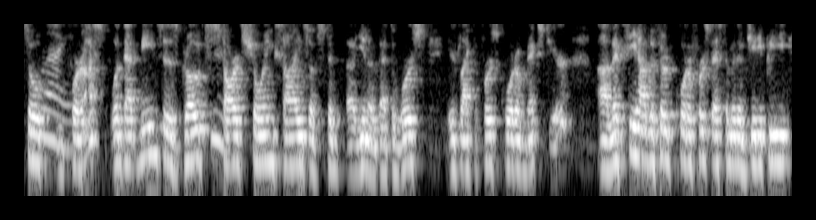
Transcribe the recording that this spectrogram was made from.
So right. for us, what that means is growth hmm. starts showing signs of, uh, you know, that the worst is like the first quarter of next year. Uh, let's see how the third quarter first estimate of GDP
